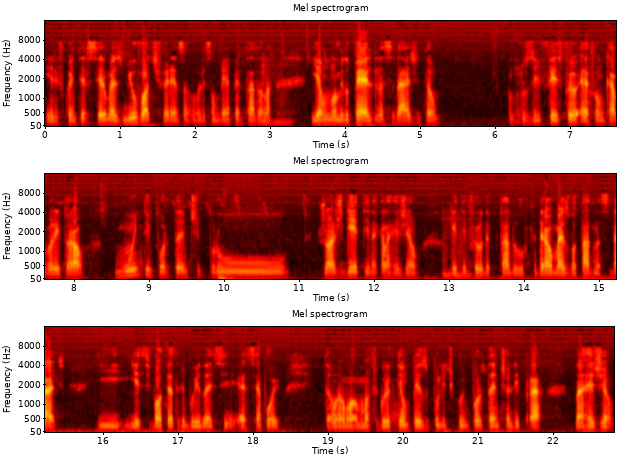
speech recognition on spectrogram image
e ele ficou em terceiro, mas mil votos de diferença, uma eleição bem apertada uhum. lá. E é um nome do PL na cidade, então, inclusive fez, foi, é, foi um cabo eleitoral muito importante pro Jorge Goethe naquela região. Uhum. Goethe foi o deputado federal mais votado na cidade, e, e esse voto é atribuído a esse, a esse apoio. Então é uma, uma figura que tem um peso político importante ali para na região.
